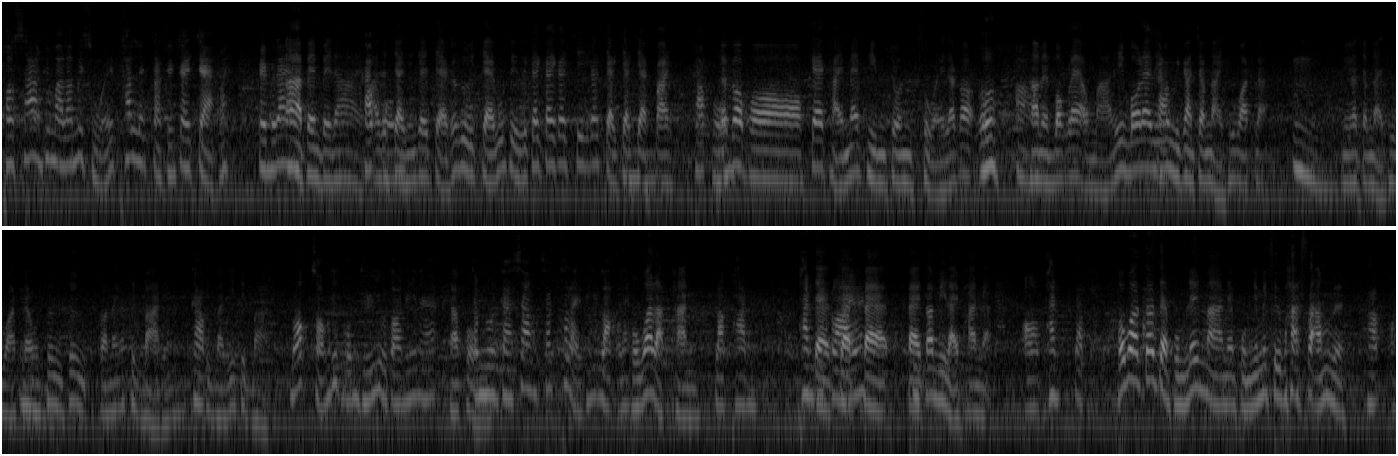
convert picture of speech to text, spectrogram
พอสร้างขึ้นมาแล้วไม่สวยท่านเลยตัดสินใจแจกไหม เป็นไปได้ไหมอ่าเป็นไปได้ครับอาจจะผมแจกจริงใจแจกก็คือแจกลูกศิษย์ใกล้ๆใกล้ๆก็แจกแจกแจกไป ครับผม แล้วก็พอแก้ไขแม่พิมพ์จนสวยแล้วก็เอออ่าทำเป็นบล็อกแรกออกมาที่บล็อกแรกนี่ครัก็บ มีการจำหน่ายที่วัดแล้วอืม มีการจำหน่ายที่วัดแล้วอืมซึ่งซึ่งตอนนั้นก็สิบบาทเองครับ สิบบาทยี่สิบบาท บล็อกสองที่ผมถืออยู่ตอนนี้นะฮะครับผม จำนวนการสร้างสักเท่าไหร่พี่หลักเลยผมว่าหลักพัน หลักพันพันแต่ปลาแต่ยๆไหมแต่แต่ต้องมีหลายพันอะอ๋อพันแบบเพราะว่าตั้งแต่ผมเล่นมาเนี่ยผมยังไม่ซื้อผ้าซ้ำเลย ครับอ๋อ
